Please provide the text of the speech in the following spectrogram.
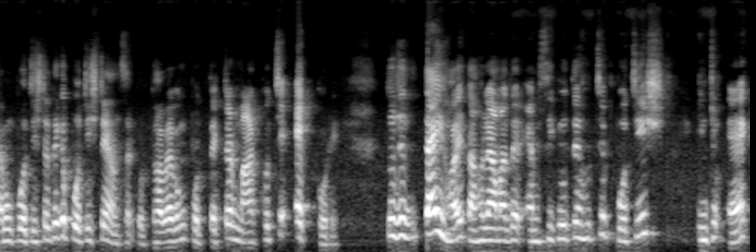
এবং পঁচিশটা থেকে পঁচিশটাই আনসার করতে হবে এবং প্রত্যেকটার মার্ক হচ্ছে এক করে। তো যদি তাই হয়, তাহলে আমাদের এমসিকিউতে হচ্ছে পঁচিশ ইন্টু এক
